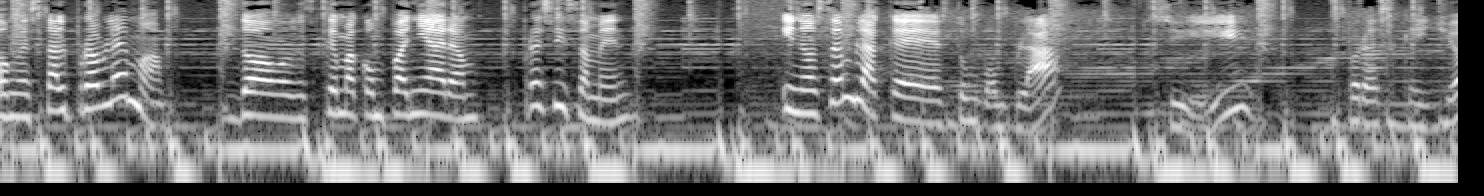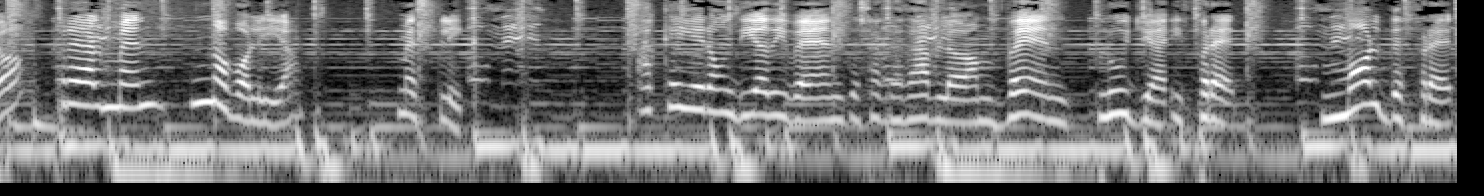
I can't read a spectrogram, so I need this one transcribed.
on està el problema? Doncs que m'acompanyaren, precisament. I no sembla que és un bon pla? Sí, però és que jo realment no volia. M'explic. Aquell era un dia d'hivern desagradable, amb vent, pluja i fred. Molt de fred.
